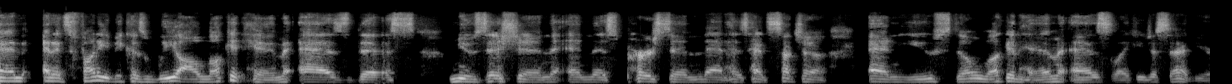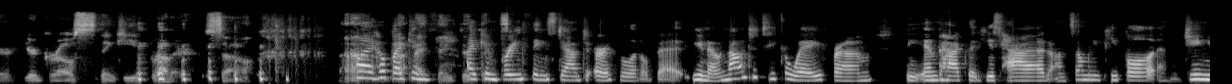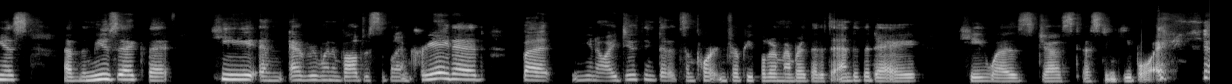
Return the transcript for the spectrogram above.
and and it's funny because we all look at him as this musician and this person that has had such a and you still look at him as like you just said your your gross stinky brother so Well, I hope I um, can- think I can bring things down to earth a little bit, you know, not to take away from the impact that he's had on so many people and the genius of the music that he and everyone involved with Sublime created. But, you know, I do think that it's important for people to remember that at the end of the day, he was just a stinky boy.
